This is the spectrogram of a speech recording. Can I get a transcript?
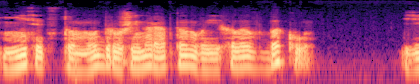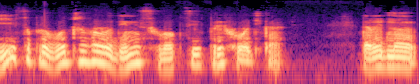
Місяць тому дружина раптом виїхала в Баку. Її супроводжував один із хлопців Приходька. та, видно,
